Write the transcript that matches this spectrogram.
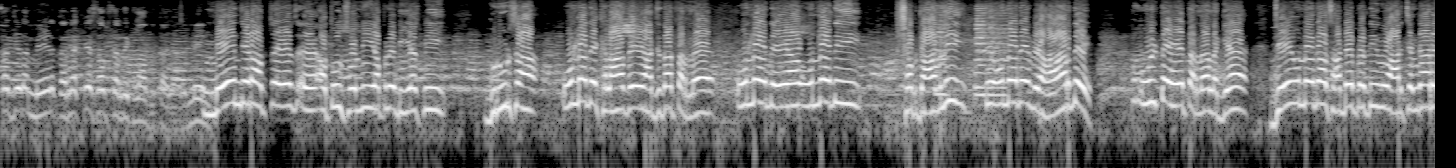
ਸਰ ਜਿਹੜਾ ਮੇਨ ਧਰਨਾ ਕਿਸ ਅਫਸਰ ਦੇ ਖਿਲਾਫ ਦਿੱਤਾ ਜਾ ਰਿਹਾ? ਮੇਨ ਜਿਹੜਾ ਅਫਸਰ ਅਤੁਲ ਸੋਨੀ ਆਪਣੇ ਡੀਐਸਪੀ ਗੁਰੂਰ ਸਾਹਿਬ ਉਹਨਾਂ ਦੇ ਖਿਲਾਫ ਇਹ ਅੱਜ ਦਾ ਧਰਨਾ ਹੈ। ਉਹਨਾਂ ਦੇ ਆ, ਉਹਨਾਂ ਦੀ ਸ਼ਬਦਾਵਲੀ ਤੇ ਉਹਨਾਂ ਦੇ ਵਿਹਾਰ ਦੇ ਉਲਟ ਇਹ ਧਰਨਾ ਲੱਗਿਆ। ਜੇ ਉਹਨਾਂ ਦਾ ਸਾਡੇ ਪ੍ਰਤੀ ਵਿਵਹਾਰ ਚੰਗਾ ਰਹਿੰਦਾ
